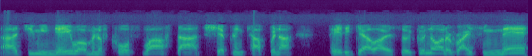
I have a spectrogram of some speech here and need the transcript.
uh, Jimmy Newob, and of course, last start, Shepparton Cup winner, Peter Gallo. So a good night of racing there.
